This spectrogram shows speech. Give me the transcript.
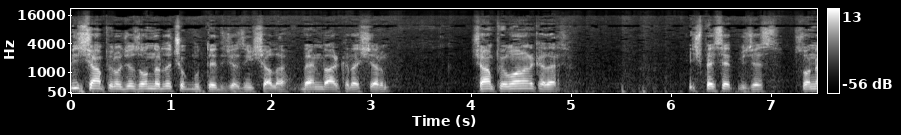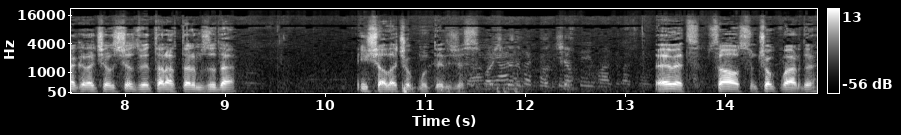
Biz şampiyon olacağız, onları da çok mutlu edeceğiz inşallah. Ben ve arkadaşlarım. Şampiyon olana kadar hiç pes etmeyeceğiz. Sonuna kadar çalışacağız ve taraftarımızı da inşallah çok mutlu edeceğiz. Evet, sağ olsun çok vardı.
